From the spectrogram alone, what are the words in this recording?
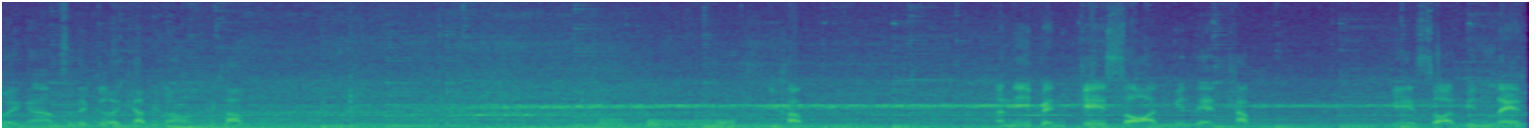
สวยงามสุดเกินครับพี่น้องนะครับ โอ้โหนี่ครับ อันนี้เป็นเกสรวินเลตครับ เกสรวินเลต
